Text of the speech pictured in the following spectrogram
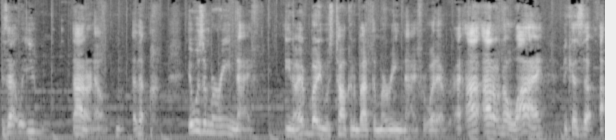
is that what you? I don't know. It was a Marine knife. You know, everybody was talking about the Marine knife or whatever. I, I don't know why, because the, I,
